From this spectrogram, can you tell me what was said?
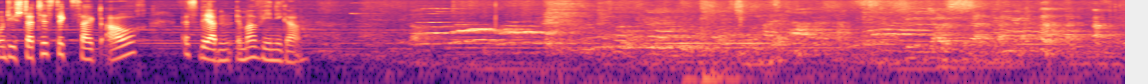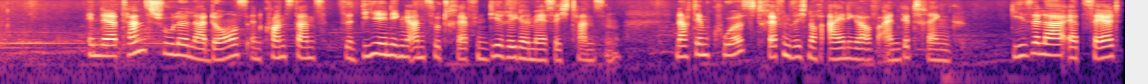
Und die Statistik zeigt auch, es werden immer weniger. In der Tanzschule La Danse in Konstanz sind diejenigen anzutreffen, die regelmäßig tanzen. Nach dem Kurs treffen sich noch einige auf ein Getränk. Gisela erzählt,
